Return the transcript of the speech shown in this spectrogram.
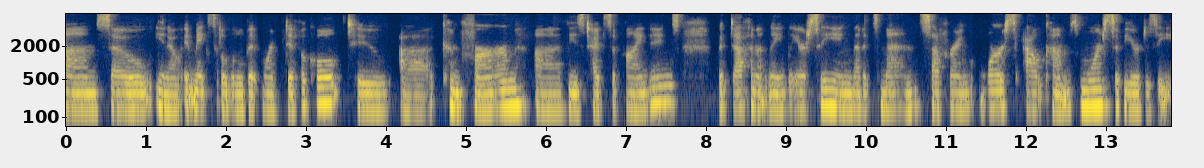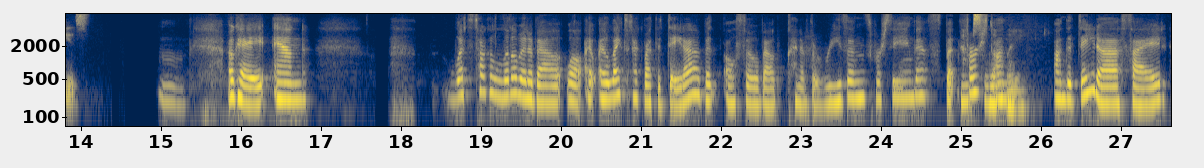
Um, so, you know, it makes it a little bit more difficult to uh, confirm uh, these types of findings. But definitely, we are seeing that it's men suffering worse outcomes, more severe disease. Mm. Okay. And let's talk a little bit about well I, I, would like to talk about the data but also about kind of the reasons we're seeing this but Absolutely. first on on the data side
